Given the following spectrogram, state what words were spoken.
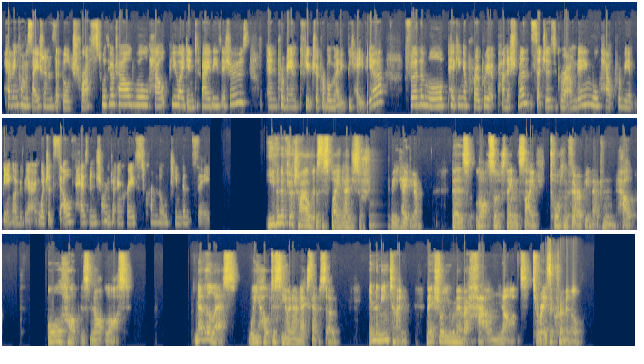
Having conversations that build trust with your child will help you identify these issues and prevent future problematic behavior. Furthermore, picking appropriate punishments, such as grounding, will help prevent being overbearing, which itself has been shown to increase criminal tendency. Even if your child is displaying antisocial behavior, there's lots of things like talking therapy that can help. All hope is not lost. Nevertheless, we hope to see you in our next episode. In the meantime, make sure you remember how not to raise a criminal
